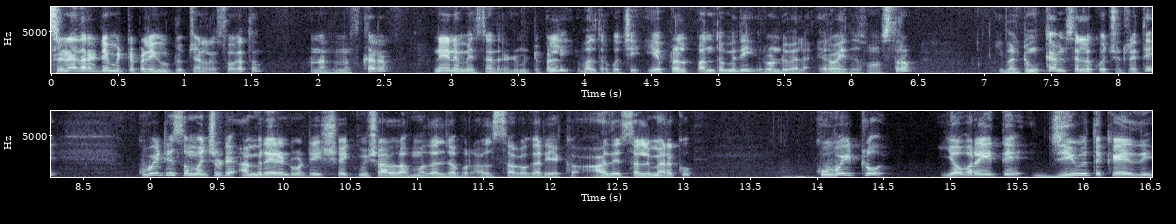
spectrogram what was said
శ్రీనాథ్ రెడ్డి మిట్టపల్లి యూట్యూబ్ ఛానల్కి స్వాగతం. అన్న నమస్కారం. నేను మీ శ్రీనాథ్ రెడ్డి మిట్టపల్లి. ఇవాళకి వచ్చి ఏప్రిల్ పంతొమ్మిది రెండు వేల ఇరవై ఐదు సంవత్సరం. ఇవాళ ముఖ్యాంశాల్లోకి వచ్చినట్లయితే కువైట్కి సంబంధించిన అమీర్ అయినటువంటి Sheikh Mishal Ahmad Al Jaber Al Sabah గారి యొక్క ఆదేశాల మేరకు కువైట్లో ఎవరైతే జీవిత ఖైదీ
